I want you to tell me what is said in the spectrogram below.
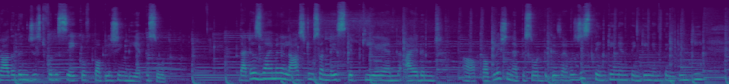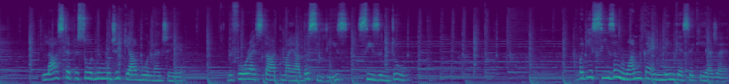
rather than just for the sake of publishing the episode that is why मैंने लास्ट टू संडे स्किप किए and I didn't publish an episode because I was just thinking and thinking and thinking कि लास्ट एपिसोड में मुझे क्या बोलना चाहिए? Before I start my other series season two but ये सीज़न वन का एंडिंग कैसे किया जाए?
